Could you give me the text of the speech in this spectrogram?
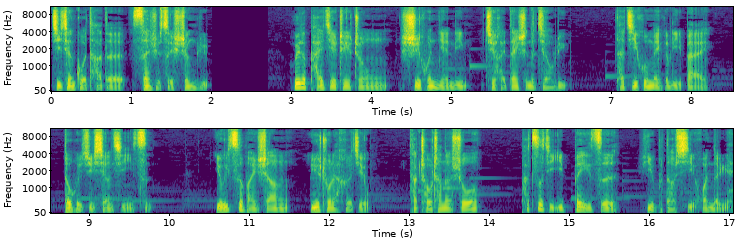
即将过他的三十岁生日，为了排解这种适婚年龄却还单身的焦虑，他几乎每个礼拜都会去相亲一次。有一次晚上约出来喝酒，他惆怅的说。怕自己一辈子遇不到喜欢的人，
